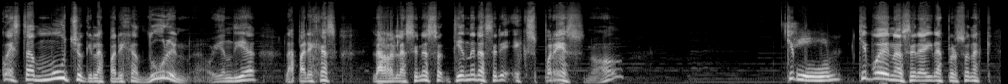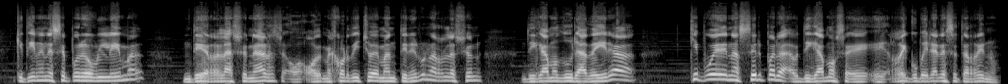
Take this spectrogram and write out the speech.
cuesta mucho que las parejas duren. Hoy en día, las parejas, las relaciones tienden a ser express, ¿no? ¿Qué, sí. ¿Qué pueden hacer ahí las personas que tienen ese problema de relacionarse, o mejor dicho, de mantener una relación digamos, duradera, ¿qué pueden hacer para, digamos, eh, eh, recuperar ese terreno?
